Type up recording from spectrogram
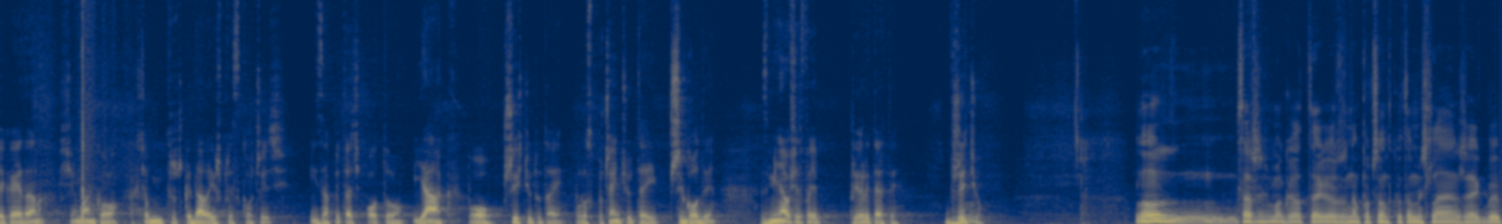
Cię Kajetan, siemanko. Chciałbym troszkę dalej już przeskoczyć i zapytać o to, jak po przyjściu tutaj, po rozpoczęciu tej przygody zmieniały się Twoje priorytety w życiu. No, zacząć mogę od tego, że na początku to myślałem, że jakby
